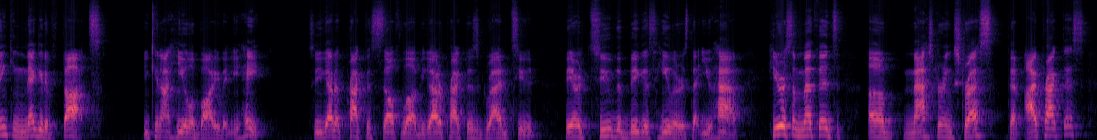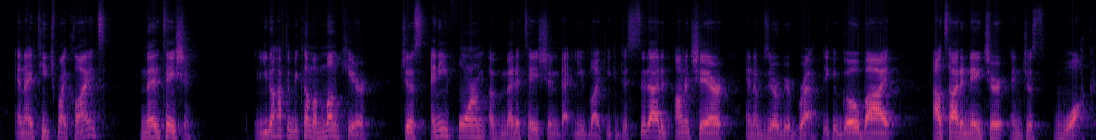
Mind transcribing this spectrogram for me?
thinking negative thoughts, you cannot heal a body that you hate. So you got to practice self love. You got to practice gratitude. They are two of the biggest healers that you have. Here are some methods of mastering stress that I practice and I teach my clients meditation. You don't have to become a monk here, just any form of meditation that you'd like. You could just sit out on a chair and observe your breath. You could go by outside in nature and just walk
